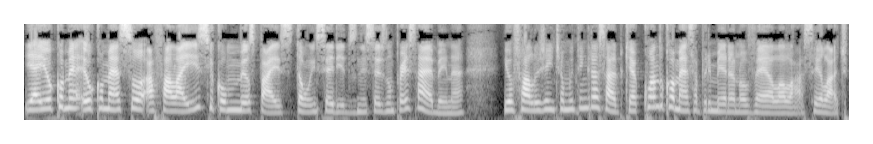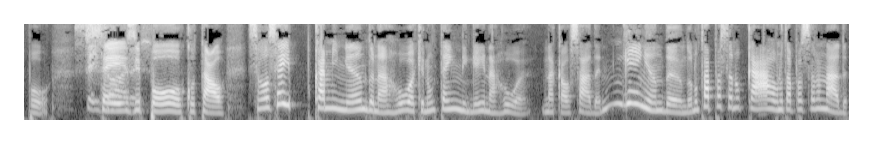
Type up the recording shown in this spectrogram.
E aí eu, come- eu começo a falar isso e como meus pais estão inseridos nisso, eles não percebem, né? E eu falo, gente, é muito engraçado, porque é quando começa a primeira novela lá, sei lá, tipo, Seis seis, e pouco tal. Se você ir caminhando na rua, que não tem ninguém na rua, na calçada, ninguém andando, não tá passando carro, não tá passando nada.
